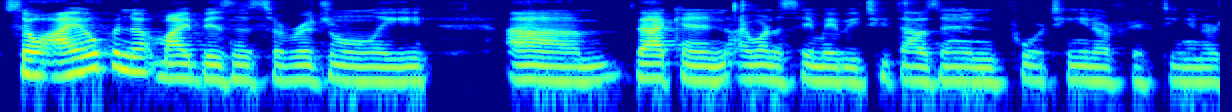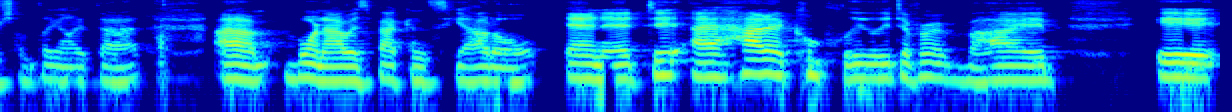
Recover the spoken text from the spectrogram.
So i opened up my business originally um, back in I want to say maybe 2014 or 15 or something like that. Um, when I was back in Seattle, and it did, I had a completely different vibe. It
